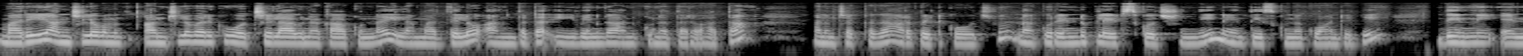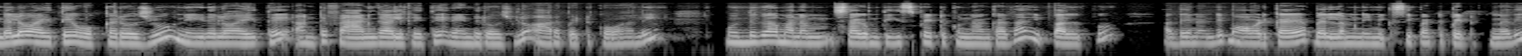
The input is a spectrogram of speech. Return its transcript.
మరీ అంచుల అంచుల వరకు వచ్చేలాగున కాకుండా ఇలా మధ్యలో అంతటా ఈవెన్గా అనుకున్న తర్వాత మనం చక్కగా అరపెట్టుకోవచ్చు. నాకు రెండు ప్లేట్స్కి వచ్చింది. నేను తీసుకున్న క్వాంటిటీ. దీన్ని ఎండలో అయితే ఒక్కరోజు నీడలో అయితే అంటే ఫ్యాన్ గాలికి అయితే రెండు రోజులు ఆరపెట్టుకోవాలి. ముందుగా మనం సగం తీసి పెట్టుకున్నాం కదా ఈ పల్పు. అదేనండి మామిడికాయ బెల్లంని మిక్సీ పట్టి పెట్టుకున్నది.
